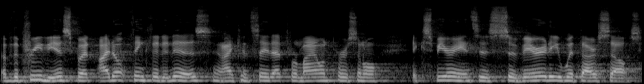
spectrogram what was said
of the previous, but I don't think that it is, and I can say that for my own personal experience, is severity with ourselves.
